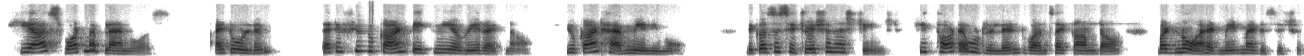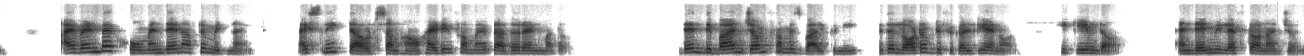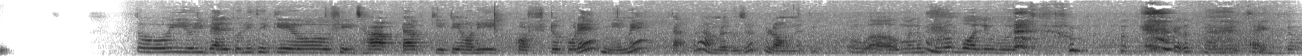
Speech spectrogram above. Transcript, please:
He asked what my plan was. I told him that if you can't take me away right now, you can't have me anymore because the situation has changed. He thought I would relent once I calmed down, but no, I had made my decision. I went back home and then after midnight, I sneaked out somehow, hiding from my brother and mother. Then Diban jumped from his balcony with a lot of difficulty and all. He came down, and then we left on our journey. তো ওই ওই balcony থেকে ও সেই ঝাপ টাপ কেটে অনেক কষ্ট করে নেমে তারপরে আমরা দুজন রওনা দিই ওয়াও মানে পুরো বলিউড একদম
